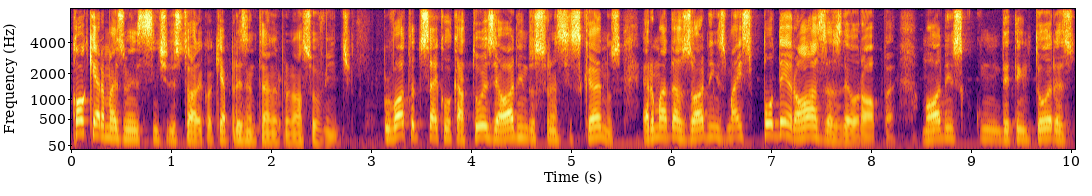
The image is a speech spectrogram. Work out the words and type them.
Qual que era mais ou menos esse sentido histórico aqui apresentando para o nosso ouvinte? Por volta do século XIV, a Ordem dos Franciscanos era uma das ordens mais poderosas da Europa. Uma ordem com detentoras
